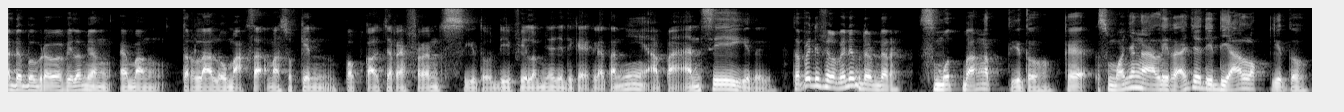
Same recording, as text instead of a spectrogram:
ada beberapa film yang emang terlalu maksa masukin pop culture reference gitu di filmnya jadi kayak kelihatan nih apaan sih gitu. Tapi di film ini benar-benar smooth banget gitu. Kayak semuanya ngalir aja di dialog gitu.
